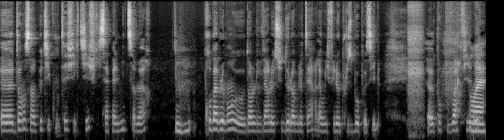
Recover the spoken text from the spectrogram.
dans un petit comté fictif qui s'appelle Midsummer, mmh probablement dans le, vers le sud de l'Angleterre, là où il fait le plus beau possible, pour pouvoir filmer. Ouais,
